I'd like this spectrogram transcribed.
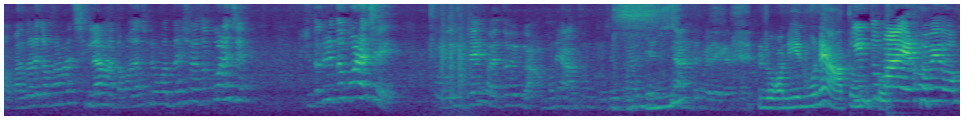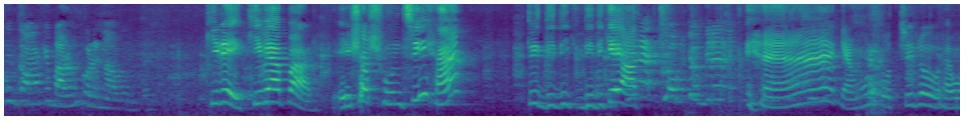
সকালবেলা যখন আমরা ছিলাম না তখন আসলে বদমাইশি হয়তো করেছে। কিছু তো কিছু তো করেছে। রনির মনে আতঙ্ক। কিন্তু মা এরভাবে ও কিন্তু আমাকে বারণ করে না বলতে। কি রে কি ব্যাপার? এইসব শুনছি হ্যাঁ? তুই দিদি দিদিকে হ্যাঁ, হ্যাঁ কেমন করছিল হ্যাঁ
